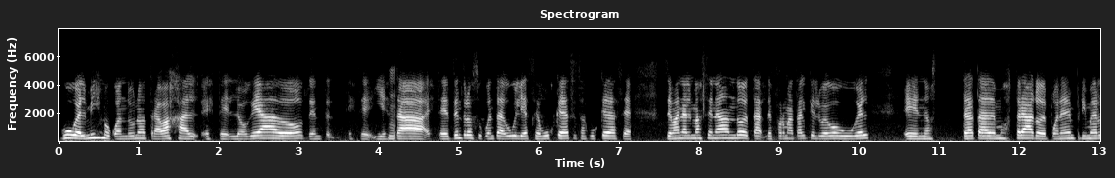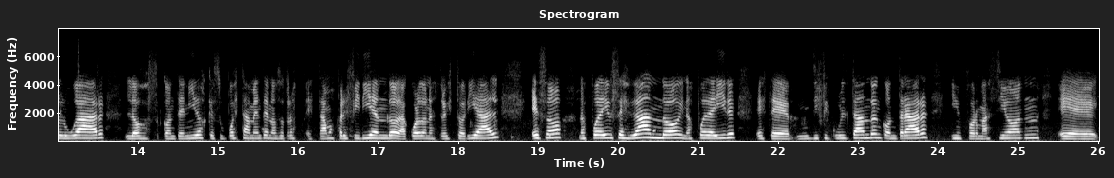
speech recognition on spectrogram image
Google mismo cuando uno trabaja este, logueado dentro, este, y mm. está este, dentro de su cuenta de Google y hace búsquedas, esas búsquedas se, se van almacenando de, de forma tal que luego Google eh, nos trata de demostrar o de poner en primer lugar los contenidos que supuestamente nosotros estamos prefiriendo de acuerdo a nuestro historial, eso nos puede ir sesgando y nos puede ir este, dificultando encontrar información eh,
